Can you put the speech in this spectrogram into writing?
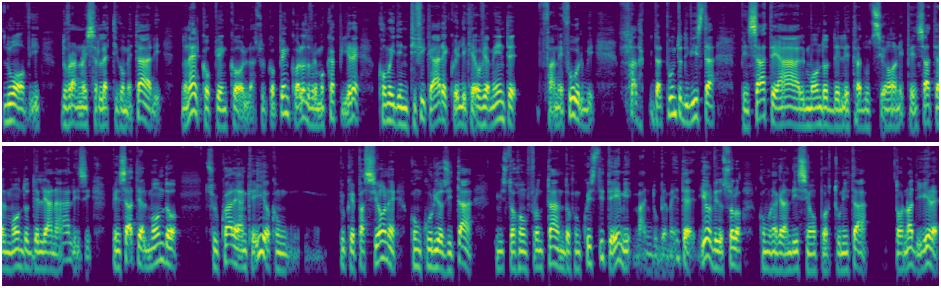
nuovi, dovranno essere letti come tali. Non è il copia e incolla. Sul copia e incolla dovremo capire come identificare quelli che ovviamente fanno i furbi, ma da, dal punto di vista, pensate al mondo delle traduzioni, pensate al mondo delle analisi, pensate al mondo sul quale anche io con più che passione, con curiosità mi sto confrontando con questi temi, ma indubbiamente io lo vedo solo come una grandissima opportunità. Torno a dire,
